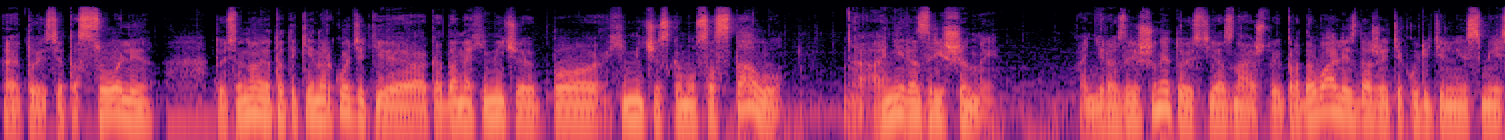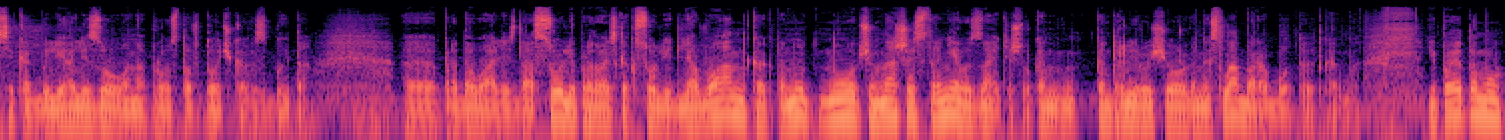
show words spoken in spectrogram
э, то есть это соли, то есть, ну, это такие наркотики, когда на химич... по химическому составу они разрешены. Они разрешены, то есть я знаю, что и продавались даже эти курительные смеси, как бы легализованно просто в точках сбыта э, продавались, да, соли продавались как соли для ванн, как-то, ну, ну, в общем, в нашей стране вы знаете, что кон- контролирующие органы слабо работают, как бы, и поэтому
